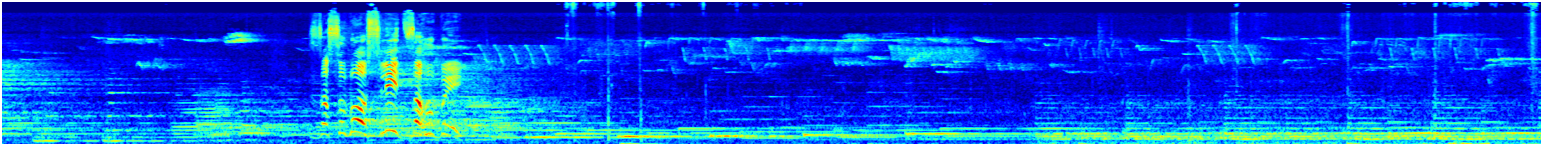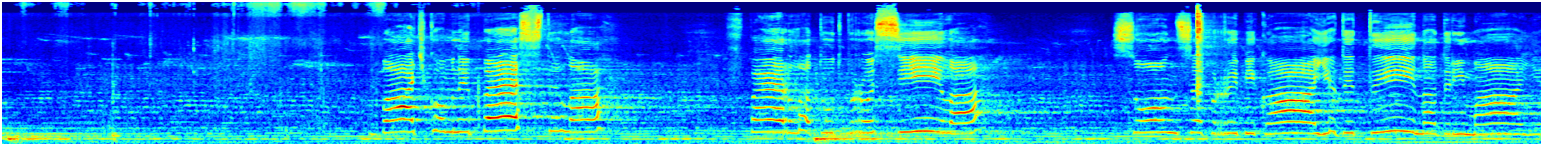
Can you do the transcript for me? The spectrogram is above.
За собою слід загуби. Батьком не пестила, вперла тут просіла, сонце припікає, дитина дрімає.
